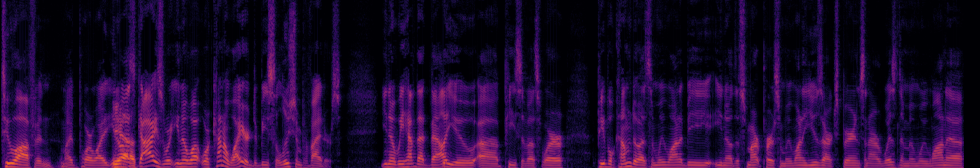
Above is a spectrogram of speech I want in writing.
too often. My poor wife. You know, Yes. guys, we're you know what we're kind of wired to be solution providers. You know, we have that value uh, piece of us where people come to us and we want to be you know the smart person. We want to use our experience and our wisdom, and we want to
